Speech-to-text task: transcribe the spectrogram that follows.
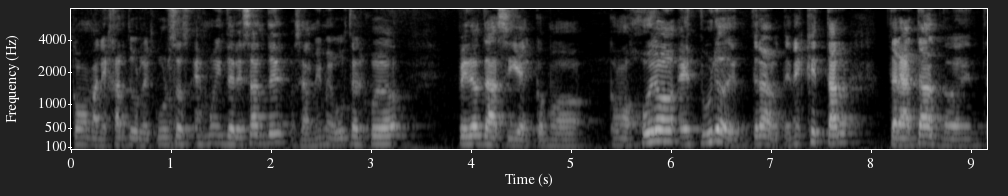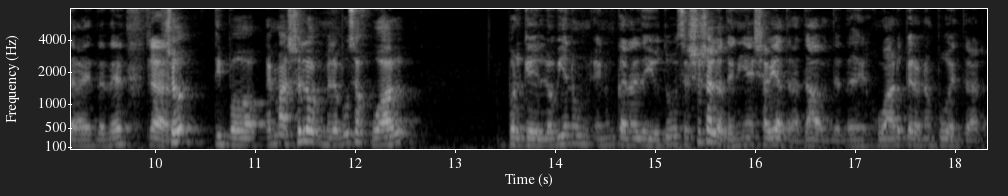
Cómo manejar tus recursos. Es muy interesante, o sea, a mí me gusta el juego, pero está así, como, como juego es duro de entrar, tenés que estar tratando de entrar, ¿entendés? Claro. Yo, tipo, es más, yo lo- me lo puse a jugar porque lo vi en un, en un canal de YouTube. O sea, yo ya lo tenía, ya había tratado, ¿entendés? De jugar, pero no pude entrar.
